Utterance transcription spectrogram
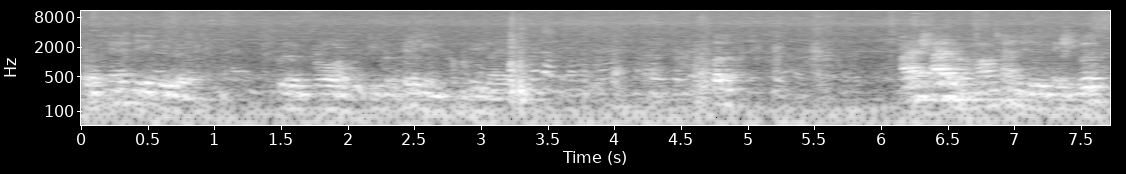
perpendicular to the, to the floor if patient completely like that. But I, I have a hard time to take because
